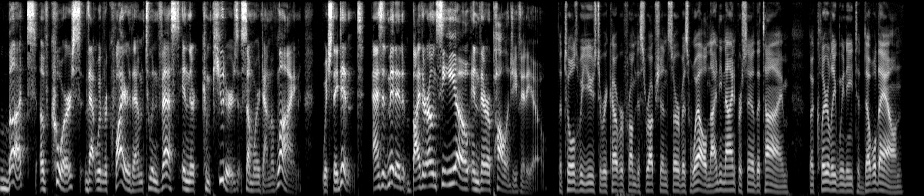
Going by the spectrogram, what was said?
But, of course, that would require them to invest in their computers somewhere down the line which they didn't, as admitted by their own CEO in their apology video. The tools we use to recover from disruption serve us well 99% of the time, but clearly we need to double down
